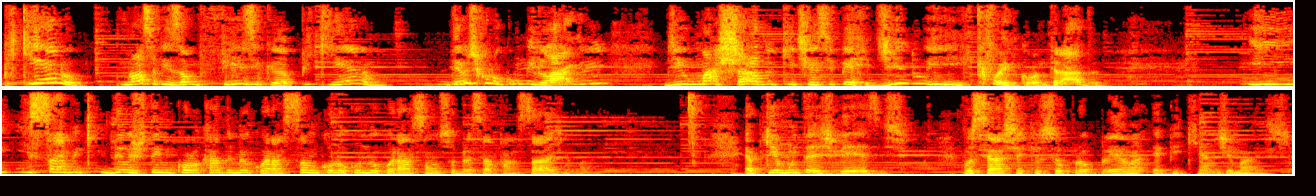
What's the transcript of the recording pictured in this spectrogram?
pequeno. Nossa visão física, pequena. Deus colocou um milagre de um machado que tinha se perdido e que foi encontrado. E, e, sabe que Deus tem colocado no meu coração, colocou no meu coração sobre essa passagem, mano? É porque muitas vezes você acha que o seu problema é pequeno demais.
